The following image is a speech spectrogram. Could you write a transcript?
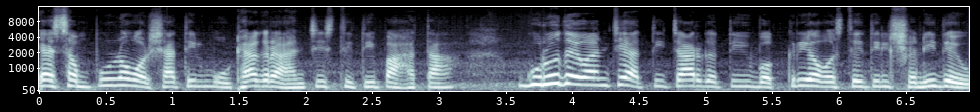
या संपूर्ण वर्षातील मोठ्या ग्रहांची स्थिती पाहता गुरुदेवांची अतिचार गती वक्री अवस्थेतील शनिदेव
